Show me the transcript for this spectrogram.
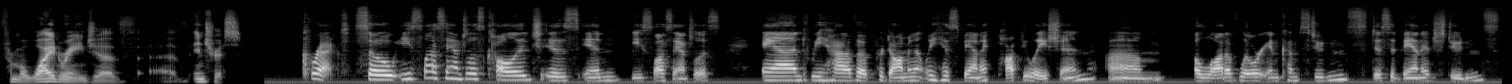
from a wide range of, of interests. Correct. So east los angeles college is in east los angeles and we have a predominantly hispanic population um, a lot of lower income students, disadvantaged students.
